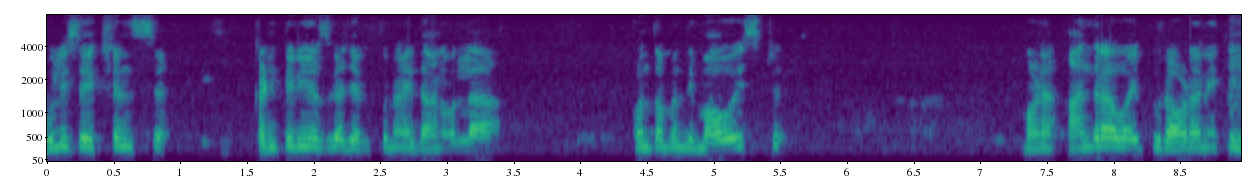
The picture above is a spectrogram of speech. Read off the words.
పోలీస్ యాక్షన్స్ కంటిన్యూస్గా జరుగుతున్నాయి. దానివల్ల కొంతమంది మావోయిస్ట్ మన ఆంధ్ర వైపు రావడానికి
